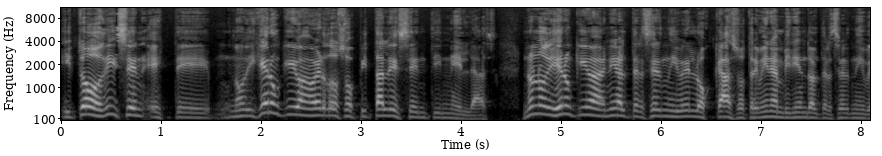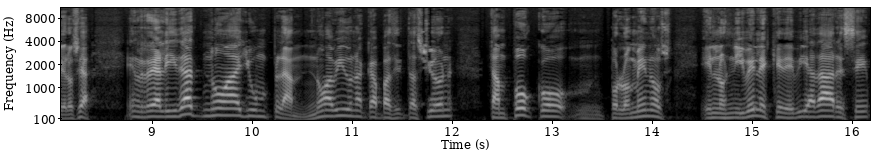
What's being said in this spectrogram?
y todos dicen, este, nos dijeron que iban a haber dos hospitales centinelas, no nos dijeron que iban a venir al tercer nivel los casos, terminan viniendo al tercer nivel. O sea, en realidad no hay un plan, no ha habido una capacitación, tampoco, mm, por lo menos en los niveles que debía darse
